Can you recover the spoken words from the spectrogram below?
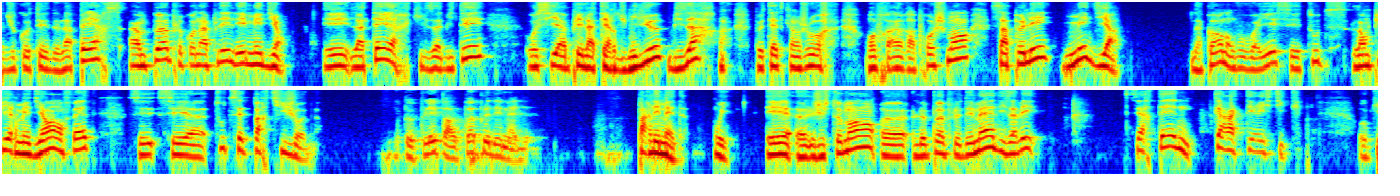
du côté de la Perse un peuple qu'on appelait les Médians. Et la terre qu'ils habitaient aussi appelée la Terre du Milieu, bizarre, peut-être qu'un jour on fera un rapprochement, s'appelait Média. D'accord? Donc vous voyez, c'est tout l'Empire médian, en fait, c'est euh, toute cette partie jaune. Peuplé par le peuple des Mèdes. Par les Mèdes, oui. Et euh, justement, euh, le peuple des Mèdes, ils avaient certaines caractéristiques. OK?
